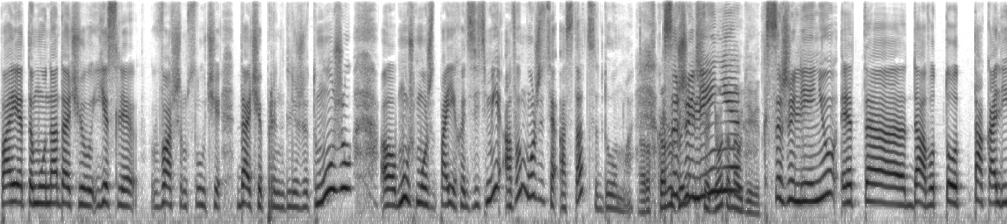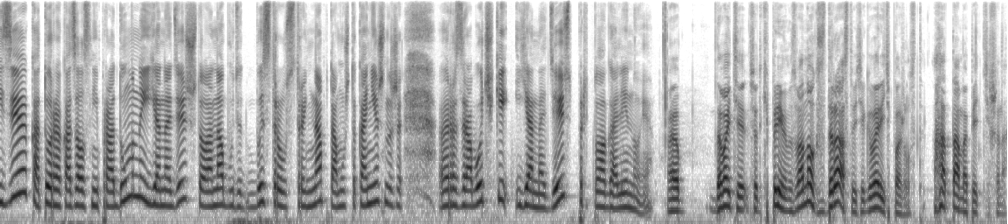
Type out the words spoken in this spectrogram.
Поэтому на дачу, если в вашем случае дача принадлежит мужу, э, муж может поехать с детьми, а вы можете остаться дома. Расскажу, к сожалению, к сожалению, это да, вот тот, та коллизия, которая оказалась непродуманной, я надеюсь, надеюсь, что она будет быстро устранена, потому что, конечно же, разработчики, я надеюсь, предполагали иное. Давайте все-таки примем звонок. Здравствуйте, говорите, пожалуйста. А там опять тишина.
